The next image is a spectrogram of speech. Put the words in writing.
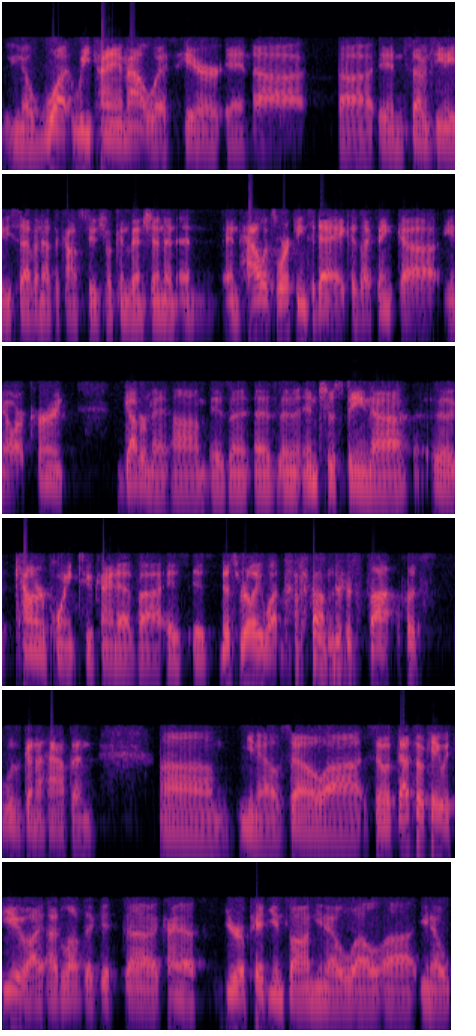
you know what we came out with here in uh, uh, in 1787 at the Constitutional Convention, and and and how it's working today. Because I think uh, you know our current government um, is, is, an interesting uh, uh, counterpoint to kind of uh, is is this really what the founders thought was was going to happen? Um, you know, so uh, so if that's okay with you, I, would love to get uh, kind of your opinions on you know well uh, you know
